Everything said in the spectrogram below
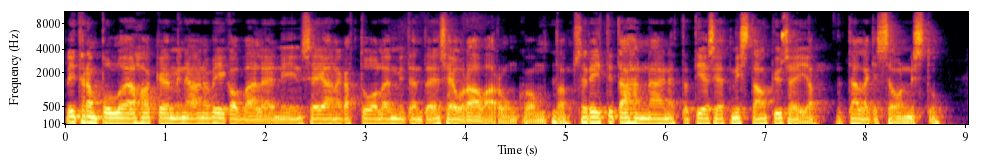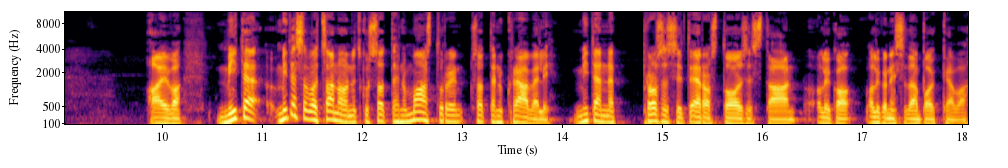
litran pulloja hakeminen aina viikon välein, niin se ei ainakaan tuolle, miten teen seuraavaa runkoa, mutta se riitti tähän näin, että tiesi, että mistä on kyse ja tälläkin se onnistuu. Aivan. Mitä, mitä sä voit sanoa nyt, kun sä oot tehnyt maasturin, sä oot tehnyt graveli, miten ne prosessit eros toisistaan, oliko, oliko niissä jotain poikkeavaa?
